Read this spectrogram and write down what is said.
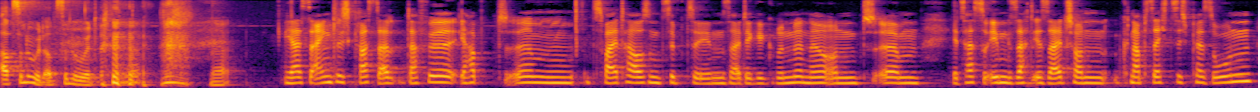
absolut, absolut. ja. Ja, ist eigentlich krass. Da, dafür, ihr habt ähm, 2017 seid ihr gegründet, ne? Und ähm, jetzt hast du eben gesagt, ihr seid schon knapp 60 Personen.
